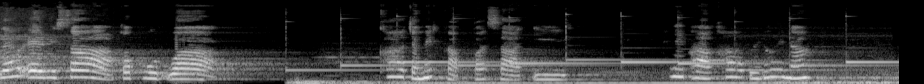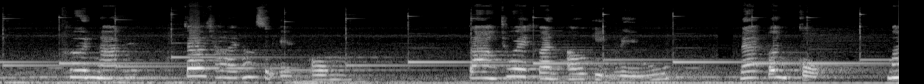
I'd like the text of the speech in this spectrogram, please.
แล้วเอลิซาก็พูดว่า ข้าจะไม่กลับปราสาทอีกพี่พาข้าไปด้วยนะ คืนนั้นเจ้าชายทั้งสิบเอ็ดองค์ ต่างช่วยกันเอากิ่งหลิว และต้นกบ มา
